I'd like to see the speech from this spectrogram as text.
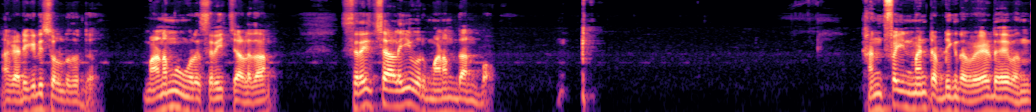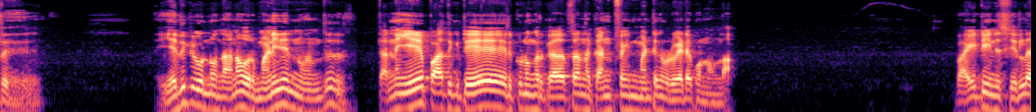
நாங்கள் அடிக்கடி சொல்கிறது மனமும் ஒரு சிறைச்சாலை தான் சிறைச்சாலையும் ஒரு மனம்தான் போம் கன்ஃபைன்மெண்ட் அப்படிங்கிற வேர்டே வந்து எதுக்கு கொண்டு வந்தாங்கன்னா ஒரு மனிதன் வந்து தன்னையே பார்த்துக்கிட்டே இருக்கணுங்கிறக்காக தான் அந்த கன்ஃபைன்மெண்ட்டுங்கிற ஒரு வேர்டை கொண்டு வந்தான். இப்போ ஐடி இண்டஸ்ட்ரியில்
